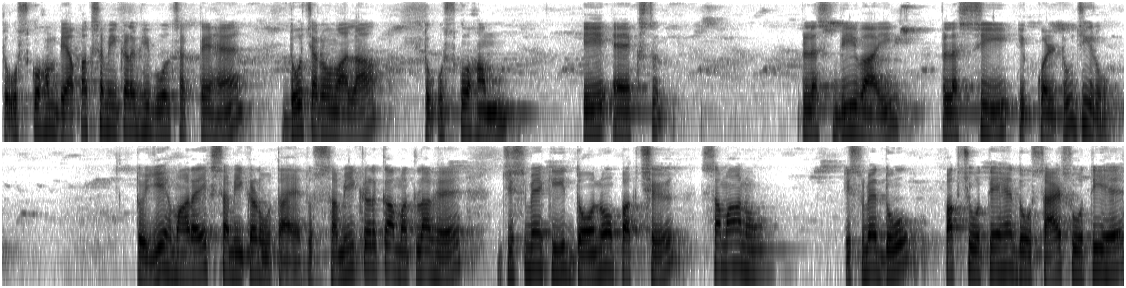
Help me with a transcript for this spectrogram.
तो उसको हम व्यापक समीकरण भी बोल सकते हैं, दो चरों वाला तो उसको हम a x plus b y plus c equal to zero तो ये हमारा एक समीकरण होता है तो समीकरण का मतलब है जिसमें कि दोनों पक्ष समान हो। इसमें दो पक्ष होते हैं, दो साइड्स होती है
